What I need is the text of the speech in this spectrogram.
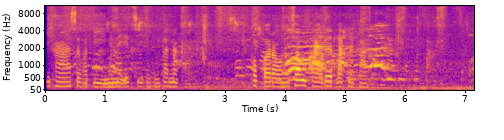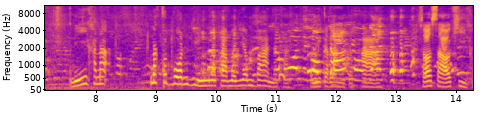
สวัสดีค่ะสวัสดีแม่แม่เอฟซีทุกท่านนะคะ พบกับเราในช่องพายเลิศรักนะคะอันนี้คณะนักฟุตบอลหญิงนะคะ มาเยี่ยมบ้านนะคะวันนี้กำลังจะพาสาวๆขี่โค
